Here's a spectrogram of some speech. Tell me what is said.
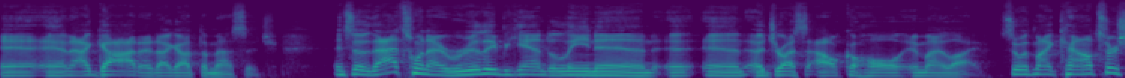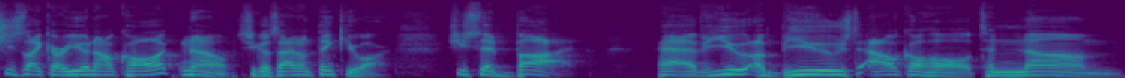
and, and I got it. I got the message. And so that's when I really began to lean in and, and, address alcohol in my life. So with my counselor, she's like, Are you an alcoholic? No. She goes, I don't think you are. She said, But have you abused alcohol to numb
